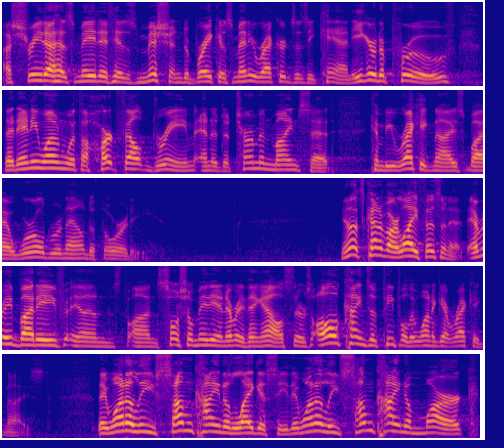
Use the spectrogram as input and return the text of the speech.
Ashrita has made it his mission to break as many records as he can, eager to prove that anyone with a heartfelt dream and a determined mindset can be recognized by a world renowned authority. You know, it's kind of our life, isn't it? Everybody in, on social media and everything else, there's all kinds of people that want to get recognized. They want to leave some kind of legacy, they want to leave some kind of mark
